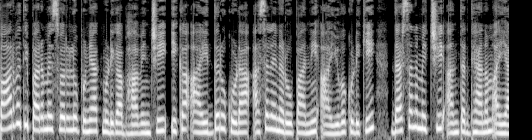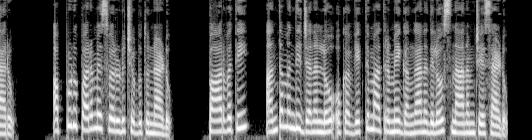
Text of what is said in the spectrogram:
పార్వతి పరమేశ్వరులు పుణ్యాత్ముడిగా భావించి ఇక ఆ ఇద్దరూ కూడా అసలైన రూపాన్ని ఆ యువకుడికి దర్శనమిచ్చి అంతర్ధ్యానం అయ్యారు. అప్పుడు పరమేశ్వరుడు చెబుతున్నాడు పార్వతి అంతమంది జనంలో ఒక వ్యక్తి మాత్రమే గంగానదిలో స్నానం చేశాడు.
